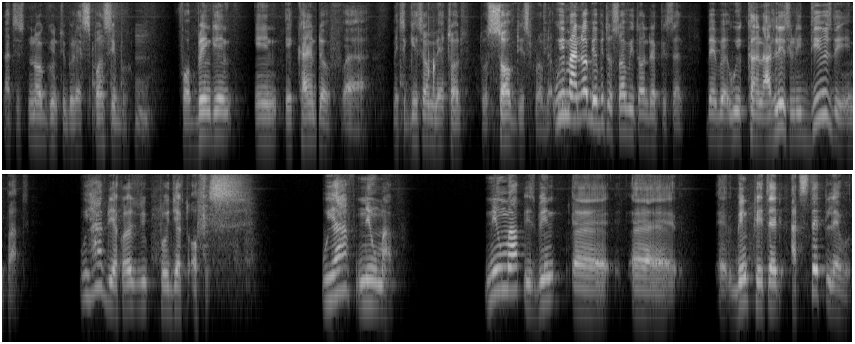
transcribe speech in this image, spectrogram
that is not going to be responsible for bringing in a kind of uh, mitigation method to solve this problem. We might not be able to solve it 100%, but but we can at least reduce the impact. We have the Ecology Project Office. We have NewMap. NewMap is being, uh, uh, uh, being created at state level.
